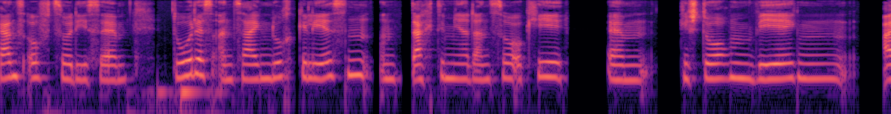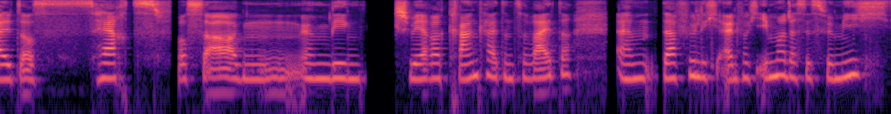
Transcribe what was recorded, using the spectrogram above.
ganz oft so diese Todesanzeigen durchgelesen und dachte mir dann so, okay, ähm, gestorben wegen Alters, Herzversagen, ähm, wegen schwerer Krankheit und so weiter. Ähm, da fühle ich einfach immer, dass es für mich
